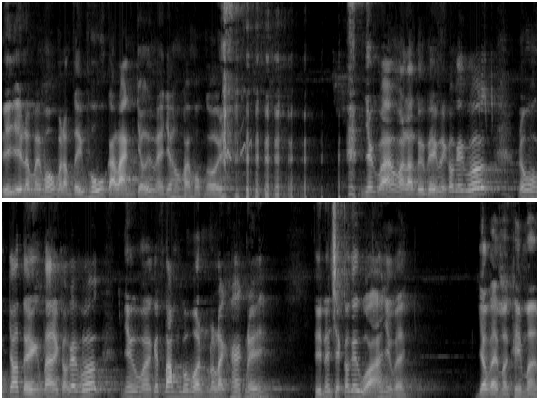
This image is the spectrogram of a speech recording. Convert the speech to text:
thì vậy là mai mốt mà làm tỷ phú cả làng chửi mày chứ không phải một người. Nhân quả mà làm từ thiện thì có cái phước đúng không? Cho tiền người ta thì có cái phước nhưng mà cái tâm của mình nó lại khác đi. Thì nó sẽ có cái quả như vậy. Do vậy mà khi mà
